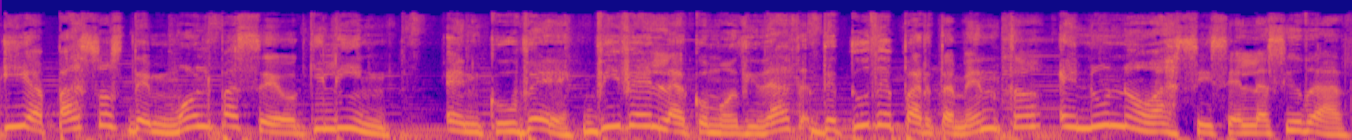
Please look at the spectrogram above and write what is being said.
y a pasos de Mall Paseo Quilín. En QB, vive la comodidad de tu departamento en un oasis en la ciudad.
